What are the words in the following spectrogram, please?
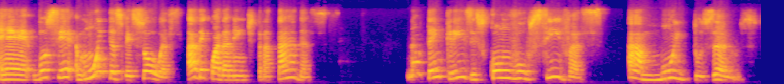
é, você, muitas pessoas adequadamente tratadas não têm crises convulsivas há muitos anos.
